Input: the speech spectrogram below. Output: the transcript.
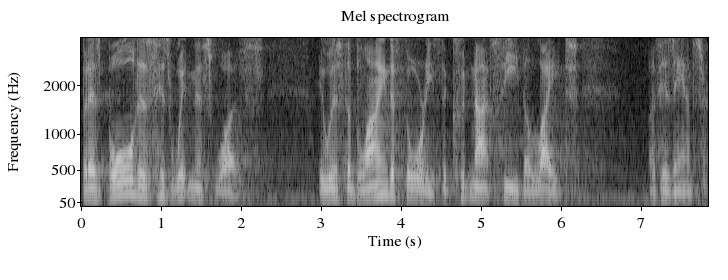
But as bold as his witness was, it was the blind authorities that could not see the light of his answer.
